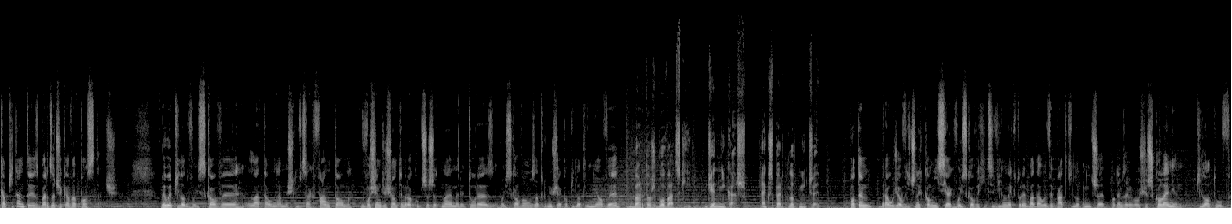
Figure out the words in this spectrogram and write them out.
Kapitan to jest bardzo ciekawa postać. Były pilot wojskowy, latał na myśliwcach Phantom. W 80 roku przeszedł na emeryturę wojskową, zatrudnił się jako pilot liniowy. Bartosz Głowacki, dziennikarz, ekspert lotniczy. Potem brał udział w licznych komisjach wojskowych i cywilnych, które badały wypadki lotnicze. Potem zajmował się szkoleniem pilotów.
